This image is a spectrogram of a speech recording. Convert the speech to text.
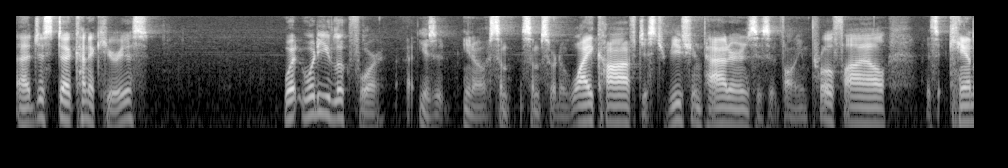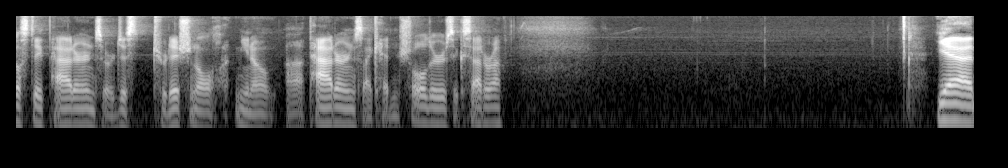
uh, just uh, kind of curious. What, what do you look for? Is it, you know, some, some sort of Wyckoff distribution patterns? Is it volume profile? Is it candlestick patterns or just traditional, you know, uh, patterns like head and shoulders, etc.? Yeah,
